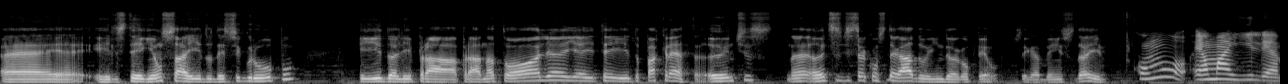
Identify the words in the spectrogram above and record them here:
é, eles teriam saído desse grupo, ido ali para a Anatólia e aí ter ido para Creta, antes, né, antes de ser considerado indo-europeu. Seria bem isso daí. Como é uma ilha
